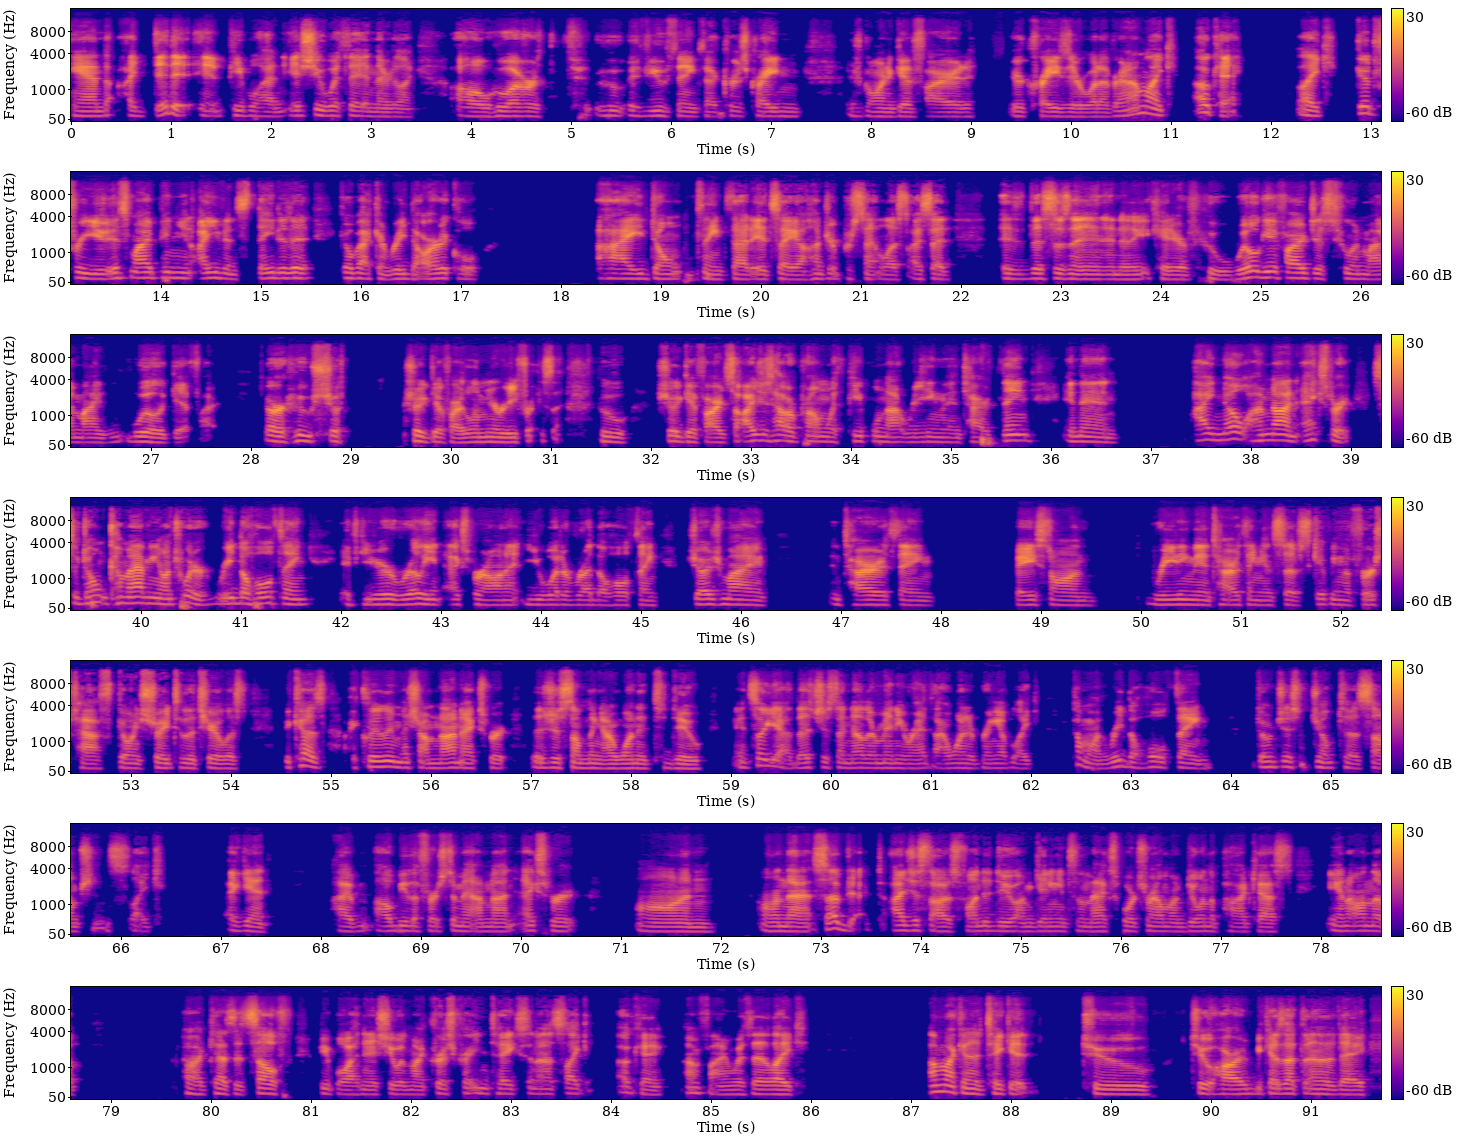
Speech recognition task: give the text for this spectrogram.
and I did it, and people had an issue with it, and they're like, "Oh, whoever, who, if you think that Chris Creighton is going to get fired, you're crazy or whatever." And I'm like, "Okay, like, good for you. It's my opinion. I even stated it. Go back and read the article. I don't think that it's a hundred percent list. I said." Is, this is an indicator of who will get fired, just who in my mind will get fired, or who should should get fired. Let me rephrase that. Who should get fired. So I just have a problem with people not reading the entire thing. And then I know I'm not an expert. So don't come at me on Twitter. Read the whole thing. If you're really an expert on it, you would have read the whole thing. Judge my entire thing based on reading the entire thing instead of skipping the first half, going straight to the tier list. Because I clearly mentioned I'm not an expert. This is just something I wanted to do. And so, yeah, that's just another mini rant that I wanted to bring up. Like, come on, read the whole thing. Don't just jump to assumptions. Like, again, I I'll be the first to admit I'm not an expert on on that subject. I just thought it was fun to do. I'm getting into the MAC Sports realm. I'm doing the podcast, and on the podcast itself, people had an issue with my Chris Creighton takes, and I was like, okay, I'm fine with it. Like, I'm not to take it too too hard because at the end of the day,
